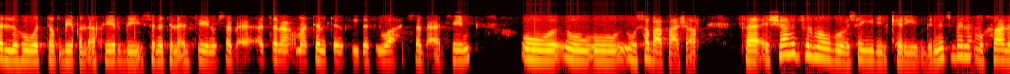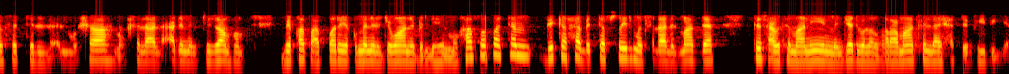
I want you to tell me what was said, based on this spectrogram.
اللي هو التطبيق الأخير بسنة 2007 أثناء ما تم تنفيذه في 1 7 2017 فالشاهد في الموضوع سيدي الكريم بالنسبة لمخالفة المشاة من خلال عدم التزامهم بقطع الطريق من الجوانب اللي هي المخصصة تم ذكرها بالتفصيل من خلال المادة 89 من جدول الغرامات في اللائحة التنفيذية.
